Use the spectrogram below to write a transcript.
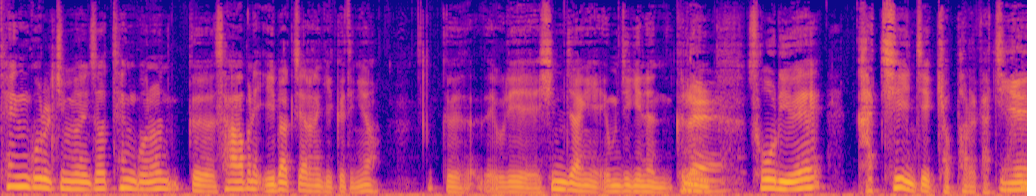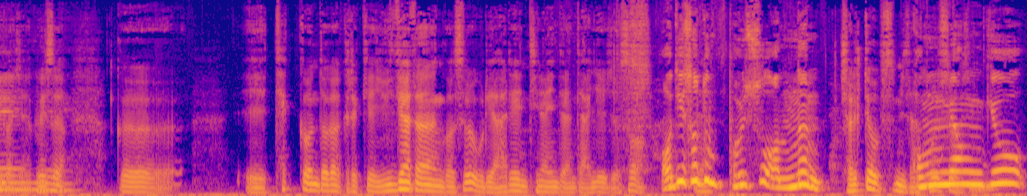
탱고를 치면서 탱고는 그 4분의 2박자라는 게 있거든요. 그 우리 심장이 움직이는 그런 네. 소리에 같이 이제 격파를 같이 예. 하는 거죠. 그래서 예. 그 이 태권도가 그렇게 위대하다는 것을 우리 아르헨티나인들한테 알려줘서 어디서도 네. 볼수 없는 절대 없습니다. 볼수 공명규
